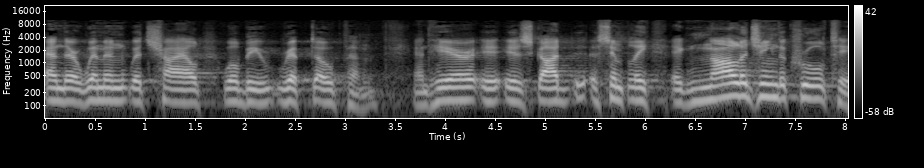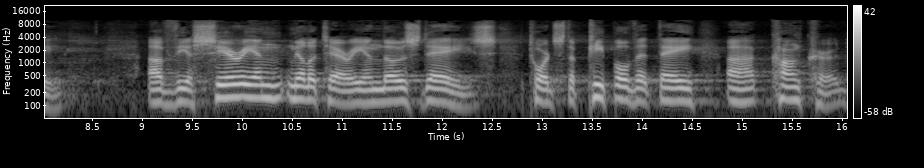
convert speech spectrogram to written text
and their women with child will be ripped open. And here is God simply acknowledging the cruelty of the Assyrian military in those days towards the people that they uh, conquered.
